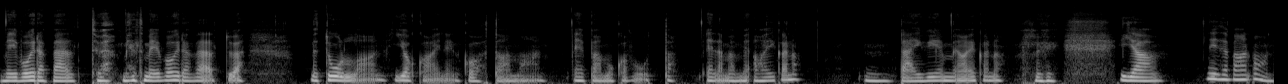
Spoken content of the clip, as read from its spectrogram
me ei voida välttyä, miltä me ei voida välttyä. Me tullaan jokainen kohtaamaan epämukavuutta elämämme aikana, mm, päiviemme aikana. ja niin se vaan on.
